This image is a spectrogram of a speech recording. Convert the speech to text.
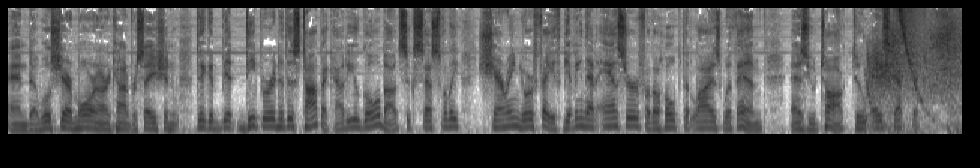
and uh, we'll share more in our conversation. Dig a bit deeper into this topic. How do you go about successfully sharing your faith, giving that answer for the hope that lies within as you talk to a skeptic?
